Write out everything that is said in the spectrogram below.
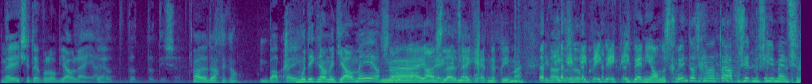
Nee, ik zit ook wel op jouw lijn. Ja. Ja. Dat, dat, dat is zo. oh, dat dacht ik al. Mbappé. Moet ik nou met jou mee of zal ik Nee, aansluiten? nee, ik red me prima. Ik, ik, ik, ik, ik, ik ben niet anders gewend als ik aan tafel zit met vier mensen.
